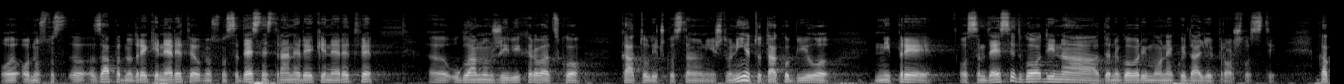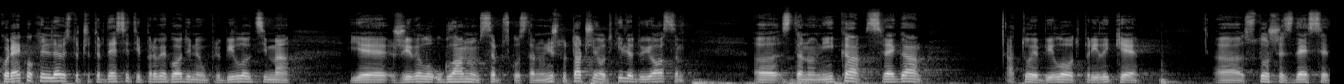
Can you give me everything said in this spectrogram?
odnosno zapadno od reke Neretve, odnosno sa desne strane reke Neretve, uglavnom živi hrvatsko katoličko stanovništvo. Nije to tako bilo ni pre 80 godina, da ne govorimo o nekoj daljoj prošlosti. Kako rekao, 1941. godine u Pribilovcima je živelo uglavnom srpsko stanovništvo, tačnije od 1008 e, stanovnika, svega, a to je bilo otprilike 160 e,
